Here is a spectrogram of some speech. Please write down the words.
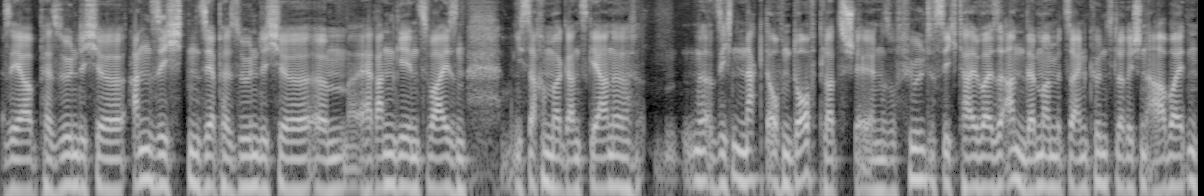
sehr persönliche Ansichten, sehr persönliche ähm, Herangehensweisen. Ich sage immer ganz gerne, ne, sich nackt auf den Dorfplatz stellen. So fühlt es sich teilweise an, wenn man mit seinen künstlerischen Arbeiten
